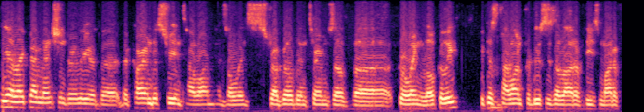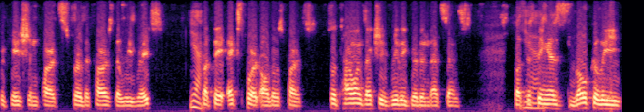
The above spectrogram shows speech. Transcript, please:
Yeah, like I mentioned earlier, the, the car industry in Taiwan has always struggled in terms of uh, growing locally because Taiwan produces a lot of these modification parts for the cars that we race, Yeah. but they export all those parts. So Taiwan's actually really good in that sense. But Yeah. the thing is, locally,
